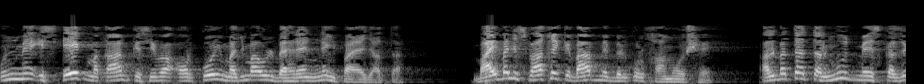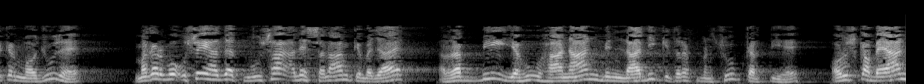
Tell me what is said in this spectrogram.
ان میں اس ایک مقام کے سوا اور کوئی مجمع البحرین نہیں پایا جاتا۔ بائبل اس واقعے کے باب میں بالکل خاموش ہے۔ البتہ تلمود میں اس کا ذکر موجود ہے، مگر وہ اسے حضرت موسا علیہ السلام کے بجائے ربی یہو حانان بن لادی کی طرف منسوب کرتی ہے اور اس کا بیان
